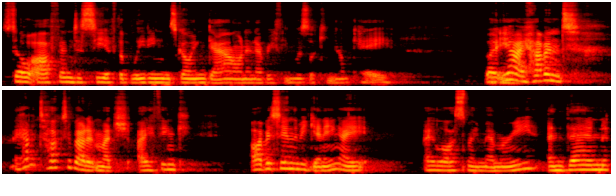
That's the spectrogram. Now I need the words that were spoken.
so often to see if the bleeding was going down and everything was looking okay. But yeah. I haven't I haven't talked about it much. I think obviously in the beginning I I lost my memory and then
